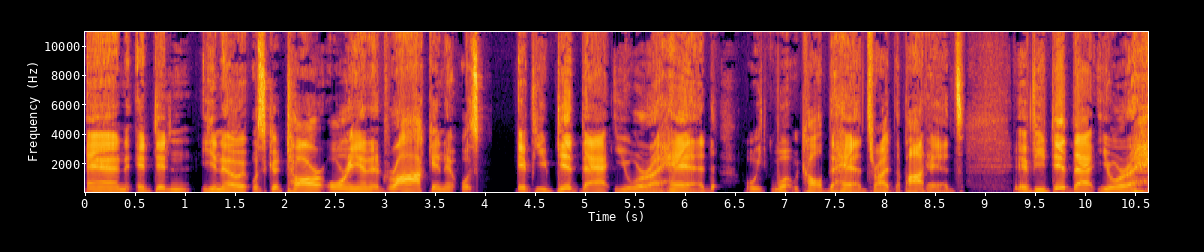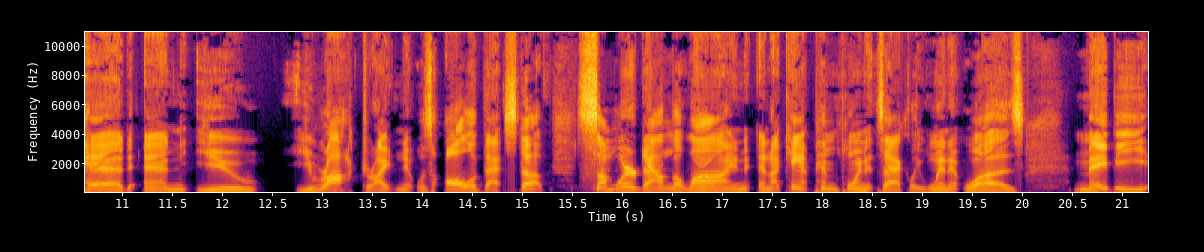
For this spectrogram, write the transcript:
And it didn't, you know, it was guitar oriented rock and it was if you did that, you were ahead. We what we called the heads, right? The potheads. If you did that, you were ahead and you you rocked, right? And it was all of that stuff. Somewhere down the line, and I can't pinpoint exactly when it was, maybe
